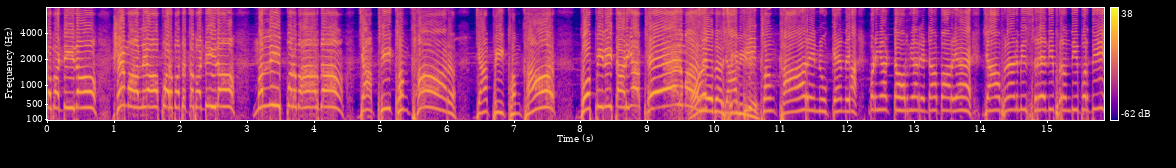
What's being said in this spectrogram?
ਕਬੱਡੀ ਦਾ ਹਿਮਾਲਿਆ ਪਰਬਤ ਕਬੱਡੀ ਦਾ ਮੱਲੀ ਪਰਿਵਾਰ ਦਾ ਜਾਫੀ ਖੰਖਾਰ ਜਾਫੀ ਖੰਖਾਰ। ਗੋਪੀ ਲਈ ਤਾੜੀਆਂ ਫੇਰ ਉਹ ਦਰਸ਼ਕ ਜਾਫੀ ਵੀਰ। ਖੰਖਾਰ ਇਹਨੂੰ ਕਹਿੰਦੇ ਆ ਬੜੀਆਂ ਟੌਪ ਦੀਆਂ ਰੇਡਾਂ ਪਾ ਰਿਹਾ ਹੈ। ਜਾਫਲੈਂਡ ਵੀ ਸਿਰੇ ਦੀ ਫਰੰਦੀ ਪਰਦੀ।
